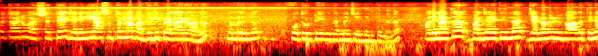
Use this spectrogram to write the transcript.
ഇരുപത്താറ് വർഷത്തെ ജനകീയാസൂത്രണ പദ്ധതി പ്രകാരമാണ് നമ്മൾ ഇന്ന് പോത്തുകുട്ടിയെ വിതരണം ചെയ്തിരിക്കുന്നത്. അതിനകത്ത് പഞ്ചായത്തിൽ നിന്ന് ജനറൽ വിഭാഗത്തിന്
